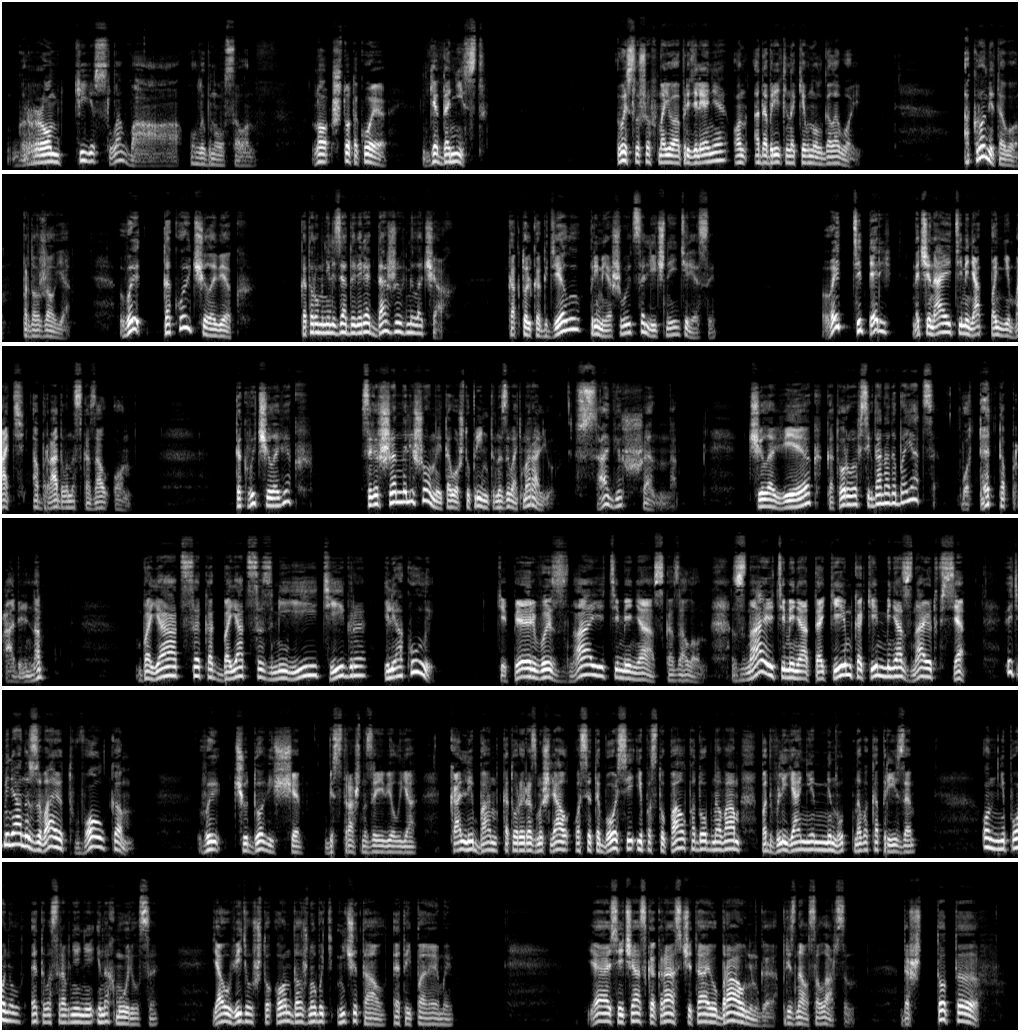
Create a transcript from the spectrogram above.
«Громкие слова», — улыбнулся он. «Но что такое гедонист?» Выслушав мое определение, он одобрительно кивнул головой. «А кроме того», — продолжал я, — «вы такой человек, которому нельзя доверять даже в мелочах, как только к делу примешиваются личные интересы». «Вы теперь начинаете меня понимать», — обрадованно сказал он. «Так вы человек, совершенно лишенный того, что принято называть моралью?» «Совершенно. Человек, которого всегда надо бояться. Вот это правильно!» «Бояться, как боятся змеи, тигра или акулы?» «Теперь вы знаете меня», — сказал он. «Знаете меня таким, каким меня знают все. Ведь меня называют волком». «Вы чудовище», — бесстрашно заявил я. «Калибан, который размышлял о Сетебосе и поступал, подобно вам, под влиянием минутного каприза». Он не понял этого сравнения и нахмурился я увидел, что он, должно быть, не читал этой поэмы. «Я сейчас как раз читаю Браунинга», — признался Ларсен. «Да что-то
